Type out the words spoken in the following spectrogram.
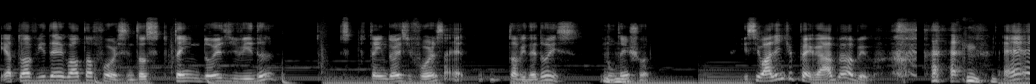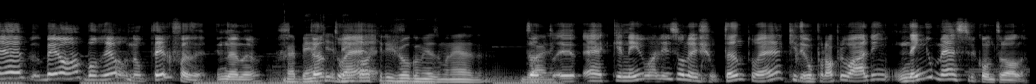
E a tua vida é igual à tua força. Então, se tu tem dois de vida, se tu tem dois de força, é- tua vida é dois. Não Uhum. tem choro. E se o alien te pegar, meu amigo, é, é B.O., morreu, não tem o que fazer, entendeu? É bem, Tanto bem é- igual aquele jogo mesmo, né? Do Tanto, Alien. é, é que nem o Alien Isolation. Tanto é que o próprio Alien, nem o mestre controla,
